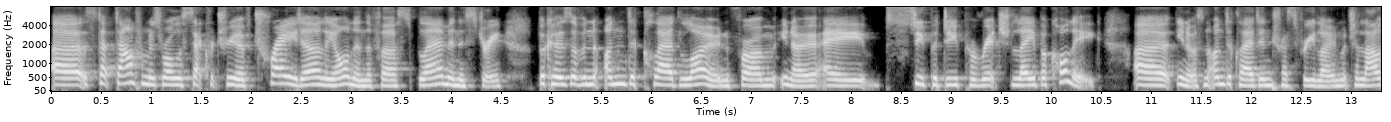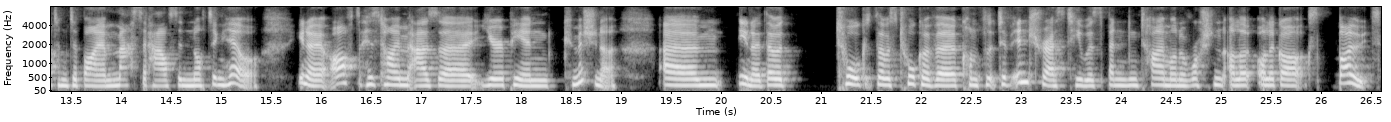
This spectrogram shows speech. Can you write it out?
uh, step down from his role as Secretary of Trade early on in the first Blair ministry because of an undeclared loan from, you know, a super duper rich Labour colleague. Uh, you know, it's an undeclared interest free loan, which allowed him to buy a massive house in Notting Hill. You know, after his time as a European commissioner, um, you know, there were talk there was talk of a conflict of interest he was spending time on a russian oligarch's boat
